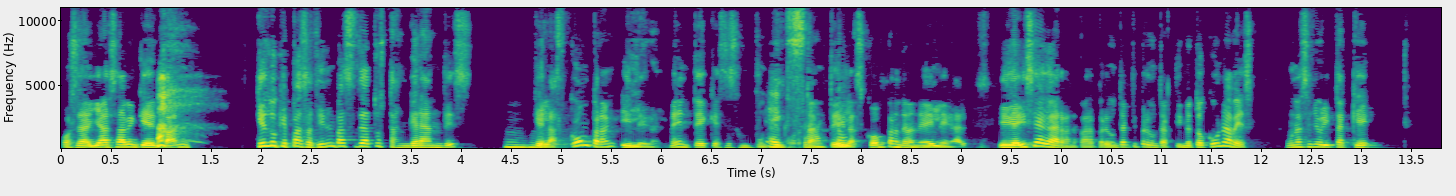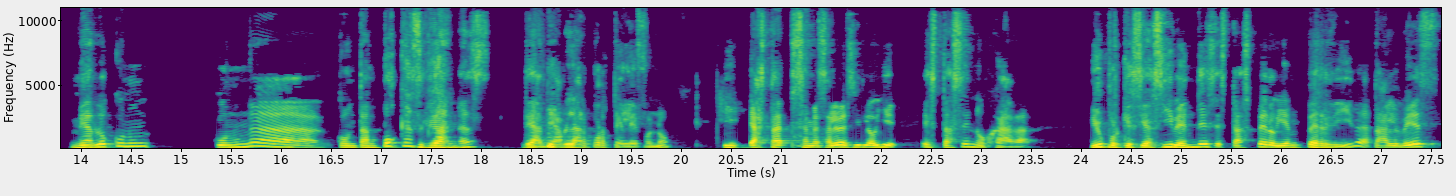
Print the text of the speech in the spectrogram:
O sea, ya saben que van... ¿Qué es lo que pasa? Tienen bases de datos tan grandes que las compran ilegalmente, que ese es un punto importante, las compran de manera ilegal y de ahí se agarran para preguntarte y preguntarte. Y me tocó una vez una señorita que me habló con un, con una, con tan pocas ganas de, de hablar por teléfono y hasta se me salió a decirle, oye, ¿estás enojada? Yo, porque si así vendes, estás pero bien perdida. Tal vez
